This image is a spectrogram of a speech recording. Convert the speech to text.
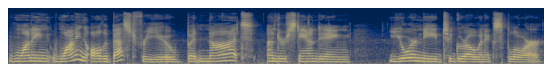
wanting wanting all the best for you, but not understanding your need to grow and explore.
